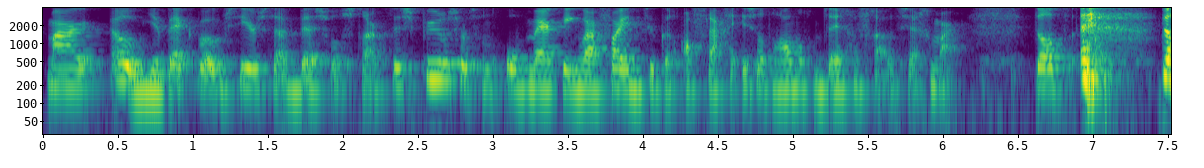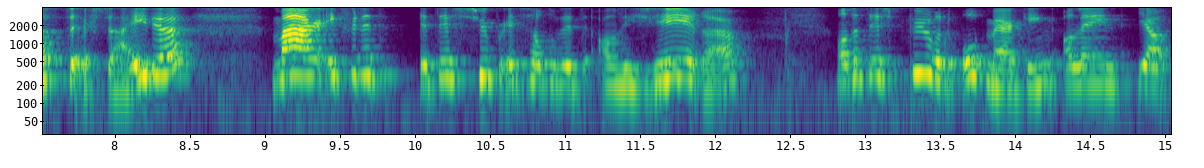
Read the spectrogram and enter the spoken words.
maar oh, je bekkenbodemspier staat best wel strak. Dus puur een soort van opmerking waarvan je natuurlijk kan afvragen, is dat handig om tegen een vrouw te zeggen? Maar dat, dat terzijde. Maar ik vind het, het is super interessant om dit te analyseren. Want het is puur een opmerking. Alleen jouw,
